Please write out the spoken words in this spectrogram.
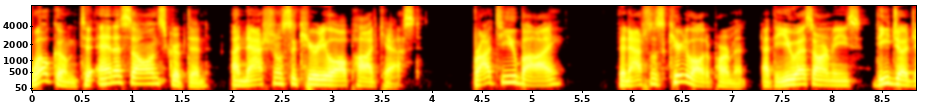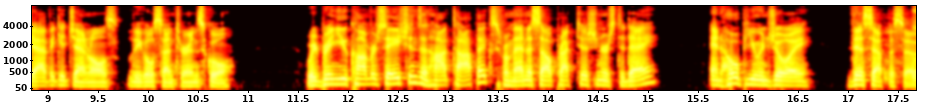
Welcome to NSL Unscripted, a national security law podcast, brought to you by the National Security Law Department at the U.S. Army's The Judge Advocate General's Legal Center and School. We bring you conversations and hot topics from NSL practitioners today and hope you enjoy this episode.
